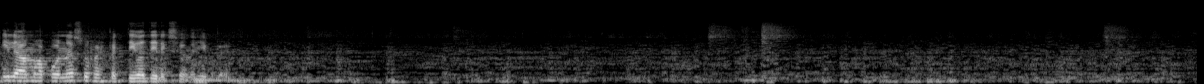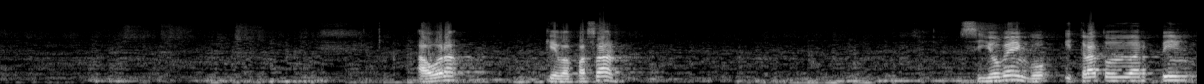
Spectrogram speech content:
Y le vamos a poner sus respectivas direcciones IP. Ahora, ¿qué va a pasar? Si yo vengo y trato de dar pin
